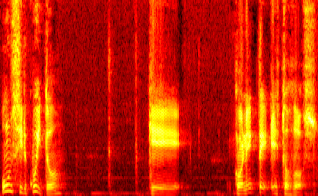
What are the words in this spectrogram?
un circuito que conecte estos dos.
